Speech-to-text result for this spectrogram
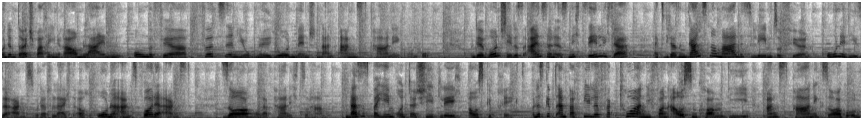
Und im deutschsprachigen Raum leiden ungefähr 14 Millionen Menschen an Angst, Panik und Hoch. Und der Wunsch jedes Einzelnen ist nichts sehnlicher, als wieder so ein ganz normales Leben zu führen, ohne diese Angst oder vielleicht auch ohne Angst vor der Angst, Sorgen oder Panik zu haben. Und das ist bei jedem unterschiedlich ausgeprägt. Und es gibt einfach viele Faktoren, die von außen kommen, die Angst, Panik, Sorge und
